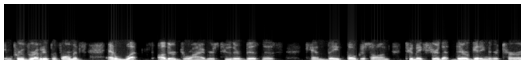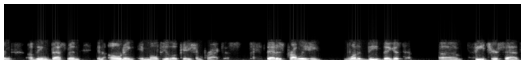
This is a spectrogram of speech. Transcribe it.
improved revenue performance and what other drivers to their business can they focus on to make sure that they're getting the return of the investment in owning a multi-location practice? That is probably a, one of the biggest uh, feature sets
